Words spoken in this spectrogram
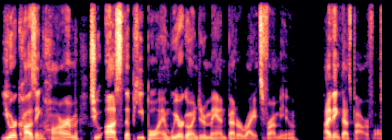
you are causing harm to us, the people, and we are going to demand better rights from you. I think that's powerful.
